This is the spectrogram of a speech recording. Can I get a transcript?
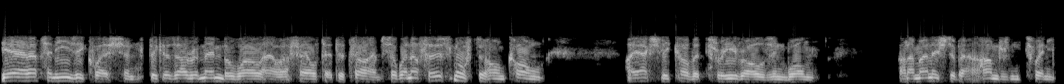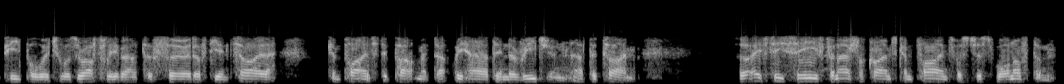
Yeah, that's an easy question because I remember well how I felt at the time. So when I first moved to Hong Kong, I actually covered three roles in one. And I managed about 120 people, which was roughly about a third of the entire compliance department that we had in the region at the time. So FCC, Financial Crimes Compliance, was just one of them.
